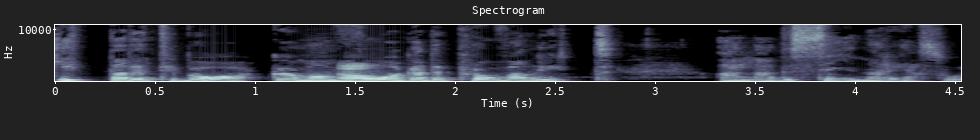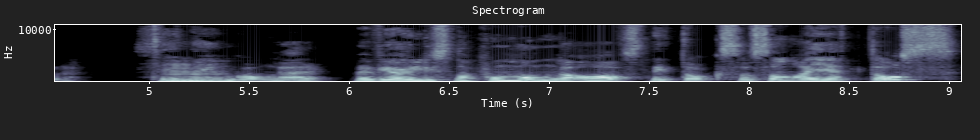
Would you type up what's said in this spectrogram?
hittade tillbaka, hur man Ja. vågade prova nytt. Alla hade sina resor, sina Mm. ingångar. Men vi har ju lyssnat på många avsnitt också som har gett oss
